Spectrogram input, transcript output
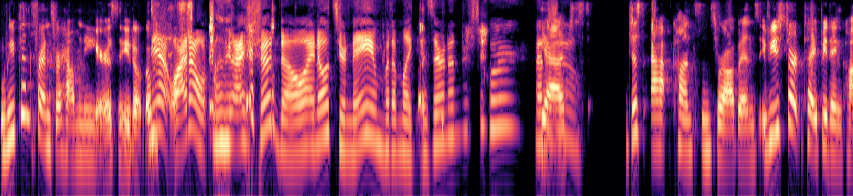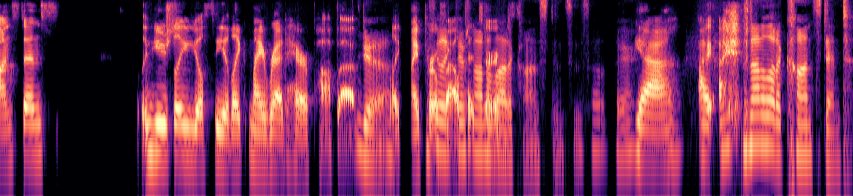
we've been friends for how many years and you don't know? Yeah, well, I don't. I should know. I know it's your name, but I'm like, is there an underscore? I yeah, just, just at Constance Robbins. If you start typing in Constance, usually you'll see like my red hair pop up. Yeah. Like my profile. Like there's pictures. not a lot of constances out there. Yeah. I, I there's not a lot of constant.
